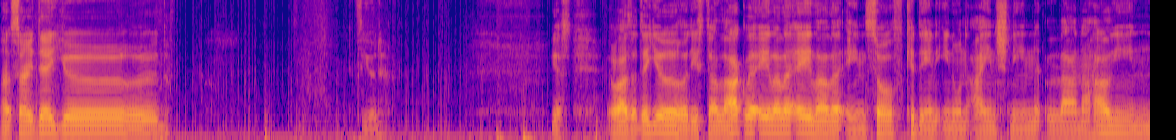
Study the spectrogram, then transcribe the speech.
Uh, sorry, de yud. It's yud. Yes. רז הדיור דסתלק לעילה לעילה לאין סוף כדין אינון עין שנין לנהרין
